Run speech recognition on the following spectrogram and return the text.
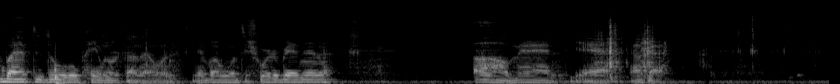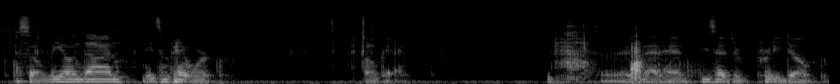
But I have to do a little paint work on that one. If I want the shorter bandana. Oh man, yeah, okay. So Leon Don needs some paint work. Okay. So there's that head. These heads are pretty dope.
